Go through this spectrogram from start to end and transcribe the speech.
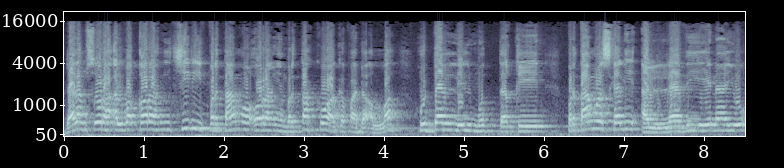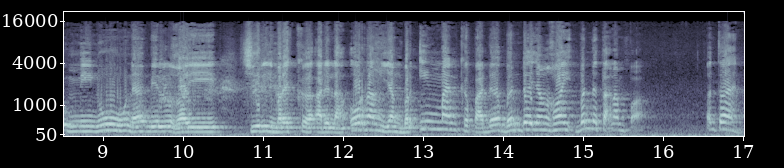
Dalam surah Al-Baqarah ni ciri pertama orang yang bertakwa kepada Allah, hudan lil muttaqin. Pertama sekali alladzina yu'minuna bil ghaib. Ciri mereka adalah orang yang beriman kepada benda yang ghaib, benda tak nampak. Tuan-tuan,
